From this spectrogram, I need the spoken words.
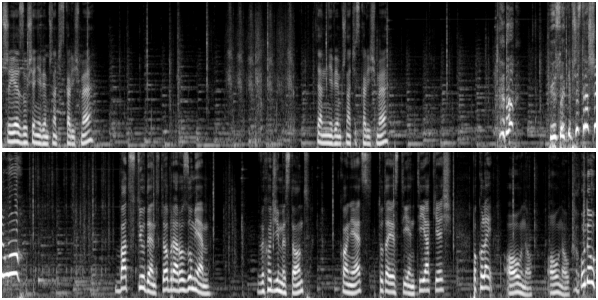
Przy Jezusie nie wiem, czy naciskaliśmy. Ten nie wiem, czy naciskaliśmy. O! Jezu, jak mnie przestraszyło! Bad student, dobra, rozumiem. Wychodzimy stąd. Koniec. Tutaj jest TNT jakieś. Po kolei... Oh no, oh no, oh no!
